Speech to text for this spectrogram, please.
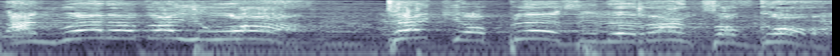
And wherever you are, take your place in the ranks of God.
